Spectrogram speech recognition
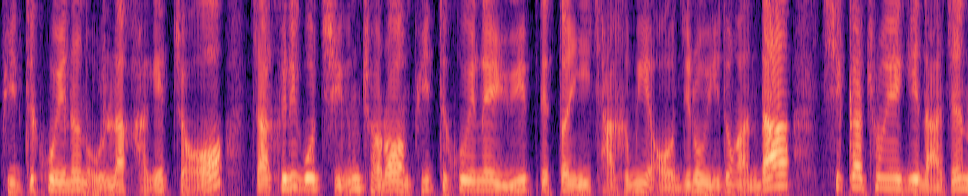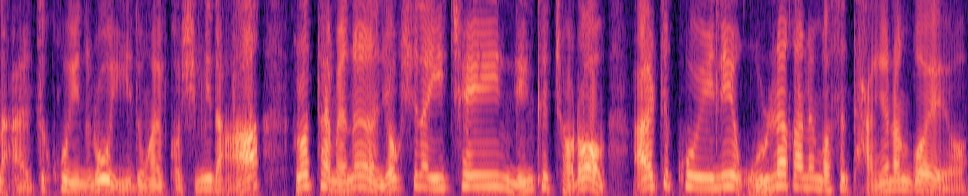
비트코인은 올라가겠죠. 자, 그리고 지금처럼 비트코인에 유입됐던 이 자금이 어디로 이동한다? 시가총액이 낮은 알트코인으로 이동할 것입니다. 그렇다면은 역시나 이 체인 링크처럼 알트코인이 올라가는 것은 당연한 거예요.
